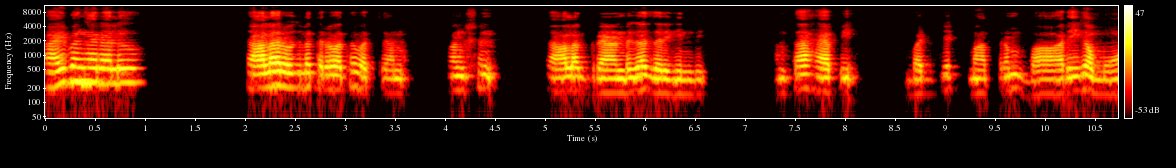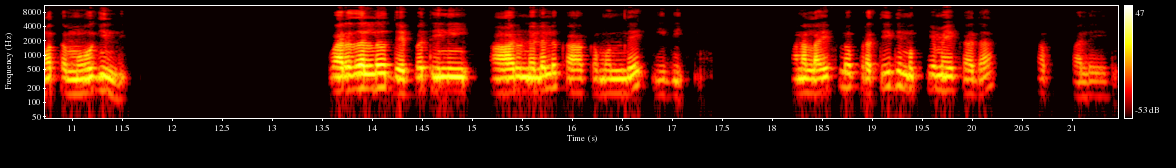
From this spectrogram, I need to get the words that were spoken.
హాయ్ బంగారాలు. చాలా రోజుల తర్వాత వచ్చాను. ఫంక్షన్ చాలా గ్రాండ్గా జరిగింది. అంతా హ్యాపీ. బడ్జెట్ మాత్రం భారీగా మోత మోగింది. వరదల్లో దెబ్బతిని ఆరు నెలలు కాకముందే ఇది. మన లైఫ్లో ప్రతిదీ ముఖ్యమే కదా? తప్పలేదు.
